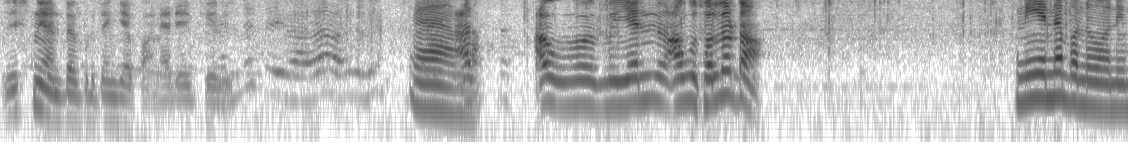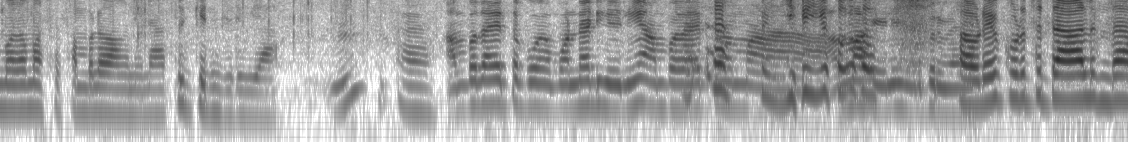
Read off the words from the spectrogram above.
விஷ்ணு என்கிட்ட இப்படி தான் கேட்பான் நிறைய கேள்வி. அது- அவங்க என்ன அவங்க சொல்லட்டும். நீ என்ன பண்ணுவ? நீ முத மாசம் சம்பளம் வாங்கினா தூக்கி எறிஞ்சிடுவியா. ஐம்பதாயிரத்தை பொண்டாட்டி கையிலையும் ஐம்பதாயிரத்தை அப்படியே கொடுத்துட்ட ஆளுந்தா?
